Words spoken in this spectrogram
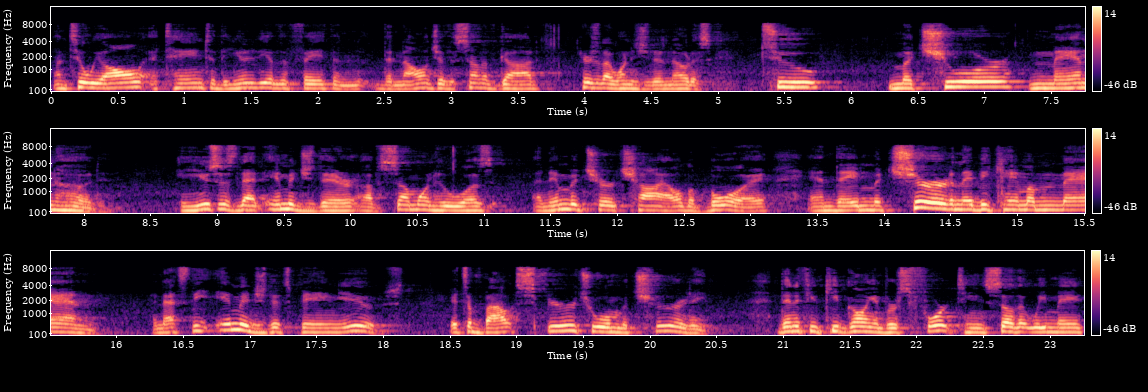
Until we all attain to the unity of the faith and the knowledge of the Son of God. Here's what I wanted you to notice to mature manhood. He uses that image there of someone who was an immature child, a boy, and they matured and they became a man. And that's the image that's being used. It's about spiritual maturity. Then, if you keep going in verse 14, so that we may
